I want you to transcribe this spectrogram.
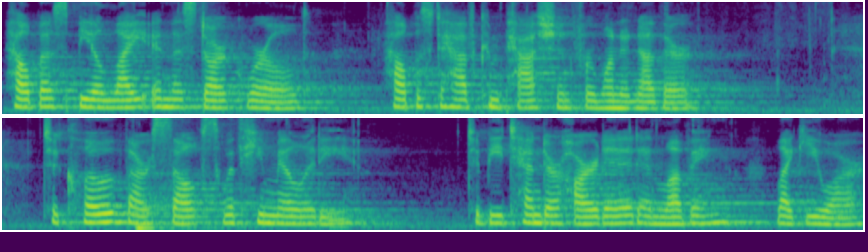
Help us be a light in this dark world. Help us to have compassion for one another, to clothe ourselves with humility, to be tender hearted and loving like you are.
